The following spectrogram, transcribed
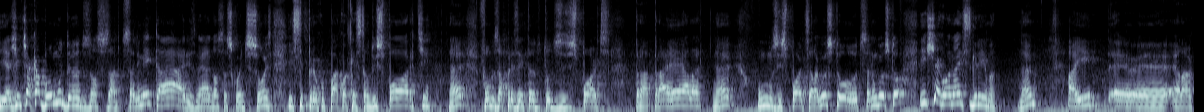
E a gente acabou mudando os nossos hábitos alimentares, né? Nossas condições e se preocupar com a questão do esporte, né? Fomos apresentando todos os esportes para ela, né? Uns esportes ela gostou, outros ela não gostou e chegou na esgrima. né? Aí é, ela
